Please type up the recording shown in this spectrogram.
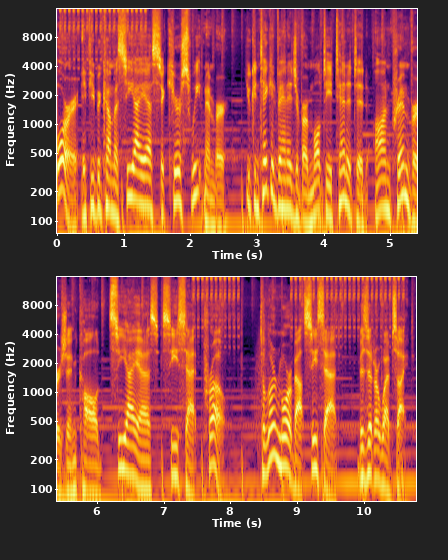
Or if you become a CIS SecureSuite member, you can take advantage of our multi-tenanted on-prem version called CIS CSAT Pro. To learn more about CSAT, visit our website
